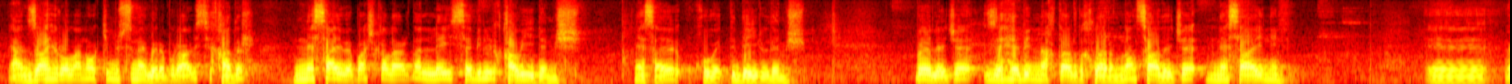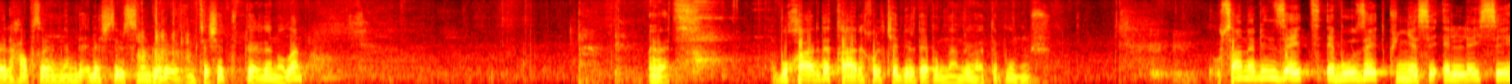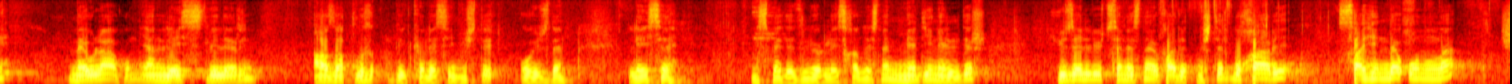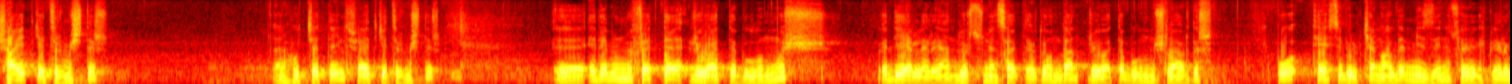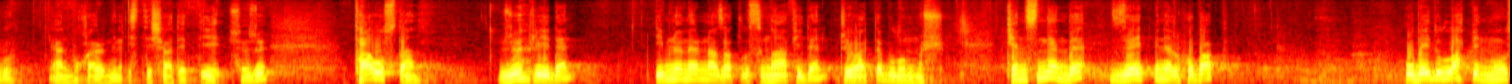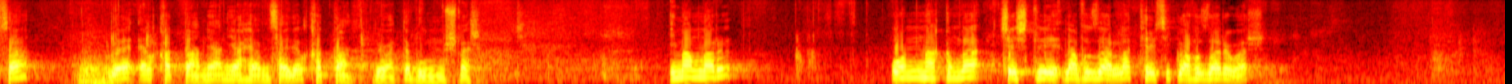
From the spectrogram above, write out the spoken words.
Yani zahir olan o ki Müslim'e göre bu ravi sikadır. Nesai ve başkaları da leyse bil kavi demiş. Nesai kuvvetli değil demiş. Böylece Zehebi'nin aktardıklarından sadece Nesai'nin e, böyle hafıza bir eleştirisini görüyoruz müteşedditlerden olan. Evet. Bukhari'de Tarihül Kebir'de bundan rivayette bulunmuş. Usame bin Zeyd, Ebu Zeyd künyesi Elleysi Mevlahum yani Leyslilerin azatlı bir kölesiymişti. O yüzden Leys'e nispet ediliyor Leys kabilesine. Medinelidir. 153 senesinde vefat etmiştir. Bukhari sahinde onunla şahit getirmiştir. Yani hüccet değil, şahit getirmiştir. Ee, Edeb-ül Müfret'te rivayette bulunmuş ve diğerleri yani dört sünnen sahipleri de ondan rivayette bulunmuşlardır. Bu Tehsibül Kemal'de Mizzi'nin söyledikleri bu. Yani Bukhari'nin istişat ettiği sözü. Tavus'tan, Zühri'den, İbn Ömer'in azatlısı Nafi'den rivayette bulunmuş. Kendisinden de Zeyd bin el-Hubab, Ubeydullah bin Musa ve El-Kattan yani Yahya bin Said el-Kattan rivayette bulunmuşlar. İmamların onun hakkında çeşitli lafızlarla tevsik lafızları var.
